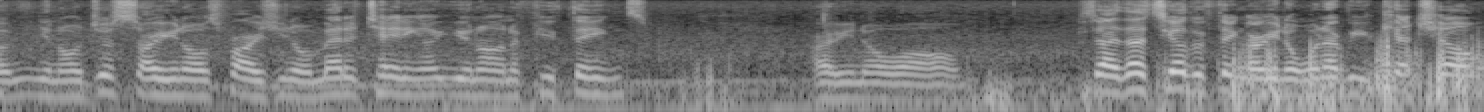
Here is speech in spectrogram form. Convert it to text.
uh, you know, just or you know, as far as you know, meditating, uh, you know, on a few things, or you know, um, so that's the other thing, or you know, whenever you catch hell,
